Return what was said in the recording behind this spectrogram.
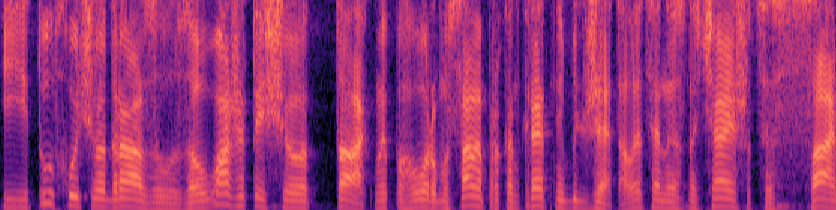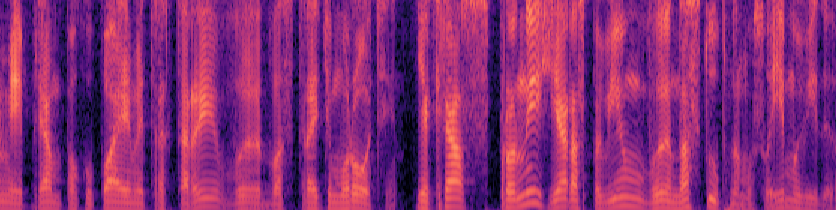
І тут хочу одразу зауважити, що так, ми поговоримо саме про конкретний бюджет, але це не означає, що це самі прям покупаємі трактори в 2023 році. Якраз про них я розповім в наступному своєму відео.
